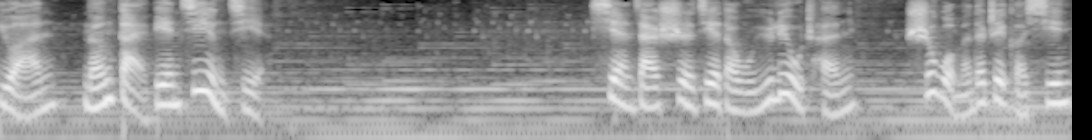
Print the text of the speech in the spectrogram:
缘能改变境界。现在世界的五欲六尘，使我们的这颗心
